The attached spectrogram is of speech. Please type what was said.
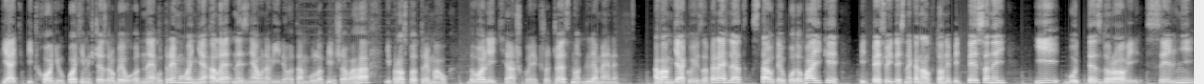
5 підходів. Потім ще зробив одне утримування, але не зняв на відео. Там була більша вага і просто тримав. Доволі тяжко, якщо чесно, для мене. А вам дякую за перегляд, ставте вподобайки, підписуйтесь на канал, хто не підписаний, і будьте здорові, сильні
